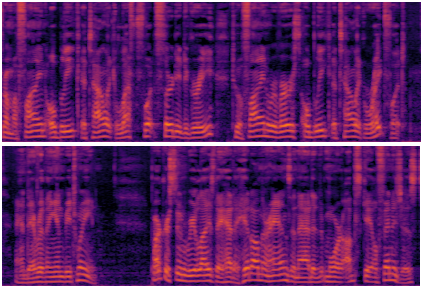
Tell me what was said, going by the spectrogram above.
from a fine oblique italic left foot 30 degree to a fine reverse oblique italic right foot and everything in between. Parker soon realized they had a hit on their hands and added more upscale finishes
